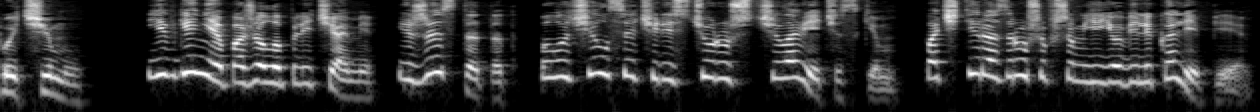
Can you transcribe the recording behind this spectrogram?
Почему? Евгения пожала плечами, и жест этот получился чересчур уж человеческим почти разрушившим ее великолепие.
